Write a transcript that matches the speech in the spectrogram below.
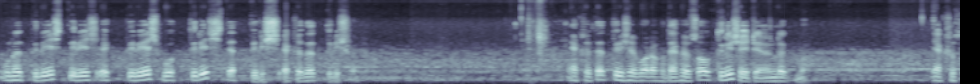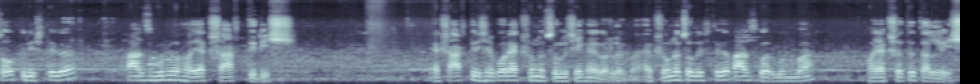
উনত্রিশ, তিরিশ, একত্রিশ, বত্রিশ, তেত্রিশ, একশো তেত্রিশ হয়। একশো তেত্রিশের পরে হতো একশো চৌত্রিশ এই টেনে লিখব। একশো চৌত্রিশ থেকে পাঁচ গুণ হয় একশো আটত্রিশ। একশো আটত্রিশের পরে একশো উনচল্লিশ এখানে করে লিখবা। একশো উনচল্লিশ থেকে পাঁচ ঘর গুণবা হয় একশো তেতাল্লিশ।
